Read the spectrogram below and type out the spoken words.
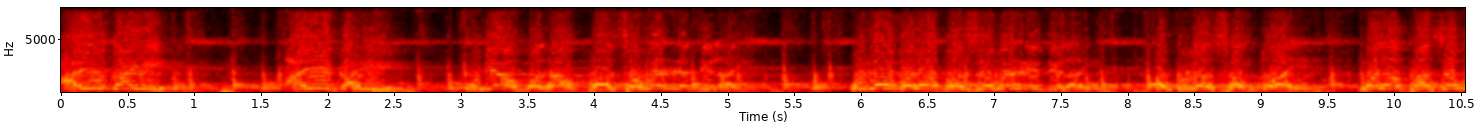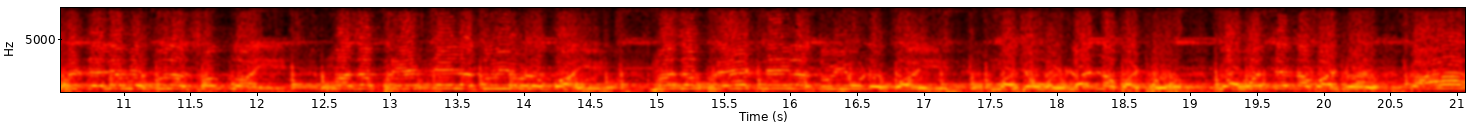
आई काही आई काही उद्या मला फासवर येतील आई. उद्या मला बसवर येतील आई. आणि तुला सांगतो आई मला बसवर नेल्यावर तुला सांगतो आई माझा प्रेम न्यायला तू येऊ नको आई. माझा येऊ नको आई. माझ्या वडिलांना पाठव. गावातल्यांना पाठव. का?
